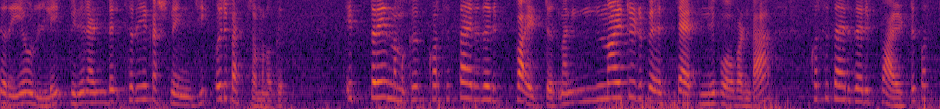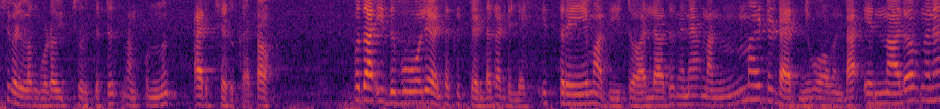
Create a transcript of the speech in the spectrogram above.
ചെറിയ ഉള്ളി പിന്നെ രണ്ട് ചെറിയ കഷ്ണം ഇഞ്ചി ഒരു പച്ചമുളക്. ഇത്രയും നമുക്ക് കുറച്ച് തരിതരിപ്പായിട്ട് നന്നായിട്ടൊരു പേസ്റ്റ് അരിഞ്ഞ് പോവണ്ട. കുറച്ച് തരിതരിപ്പായിട്ട് കുറച്ച് വെള്ളം കൂടെ ഒഴിച്ചു കൊടുത്തിട്ട് നമുക്കൊന്ന് അരച്ചെടുക്കാം കേട്ടോ. അപ്പോൾ ഇതാ ഇതുപോലെ ആയിട്ട് കിട്ടേണ്ട കണ്ടില്ലേ? ഇത്രയും മതി കേട്ടോ. അല്ലാതെ ഇങ്ങനെ നന്നായിട്ട് അരിഞ്ഞു പോവണ്ട. എന്നാലോ ഇങ്ങനെ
